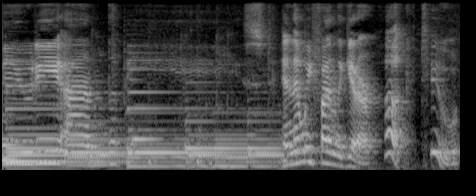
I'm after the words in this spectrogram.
Beauty and the Beast. And then we finally get our hook too.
